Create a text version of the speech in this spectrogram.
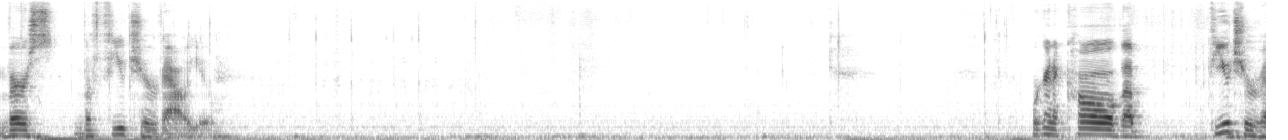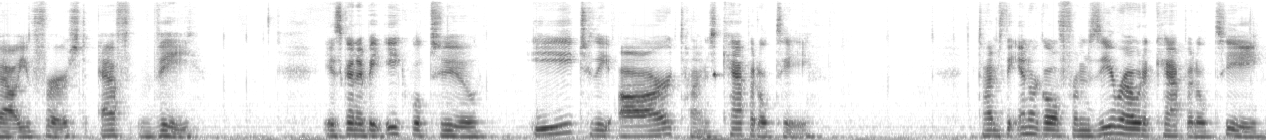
versus the future value. We're going to call the future value first, fv, is going to be equal to e to the r times capital T times the integral from 0 to capital T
